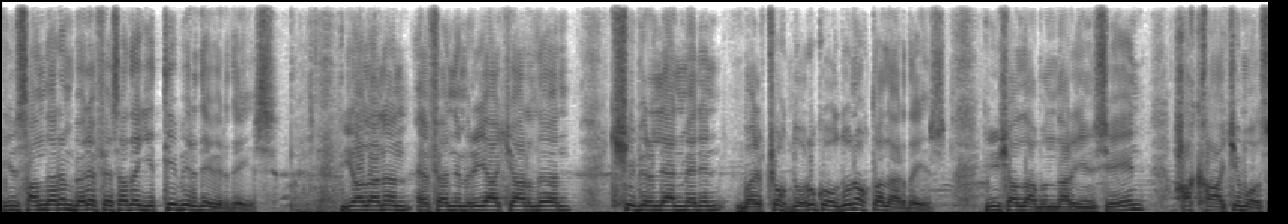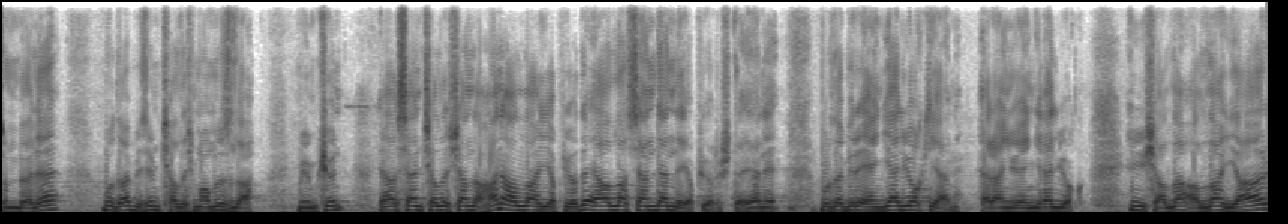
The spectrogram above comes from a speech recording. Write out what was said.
İnsanların böyle fesada gittiği bir devirdeyiz. yalanın, efendim riyakarlığın, kibirlenmenin böyle çok doruk olduğu noktalardayız. İnşallah bunları insin, hak hakim olsun böyle. Bu da bizim çalışmamızla mümkün. Ya sen çalışan da hani Allah yapıyordu, e Allah senden de yapıyor işte. Yani burada bir engel yok yani. Herhangi bir engel yok. İnşallah Allah yar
